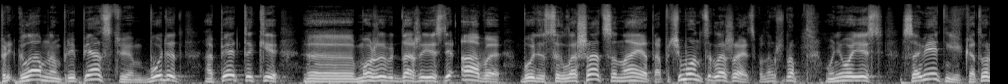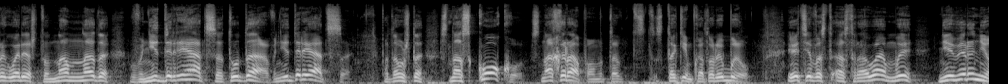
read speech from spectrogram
при, главным препятствием будет, опять-таки, э, может быть, даже если Абе будет соглашаться на это. А почему он соглашается? Потому что у него есть советники, которые говорят, что нам надо внедряться туда, внедряться. Потому что с наскоку, с нахрапом, с таким, который был, эти острова мы не вернем.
